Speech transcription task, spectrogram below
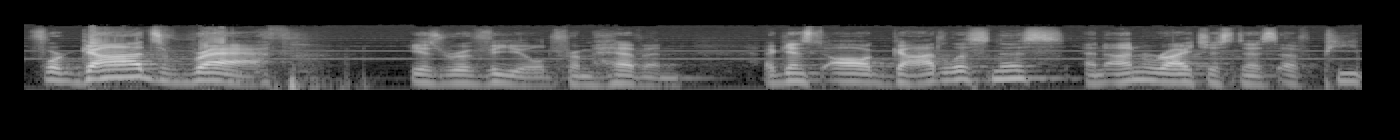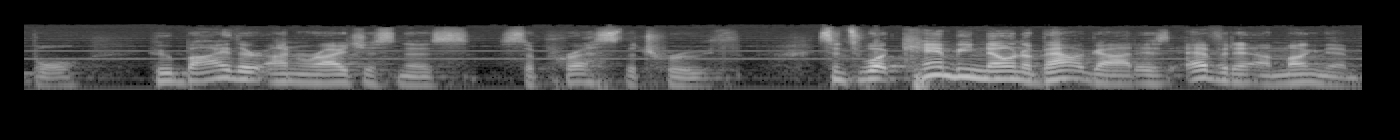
For God's wrath is revealed from heaven against all godlessness and unrighteousness of people who by their unrighteousness suppress the truth. Since what can be known about God is evident among them,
